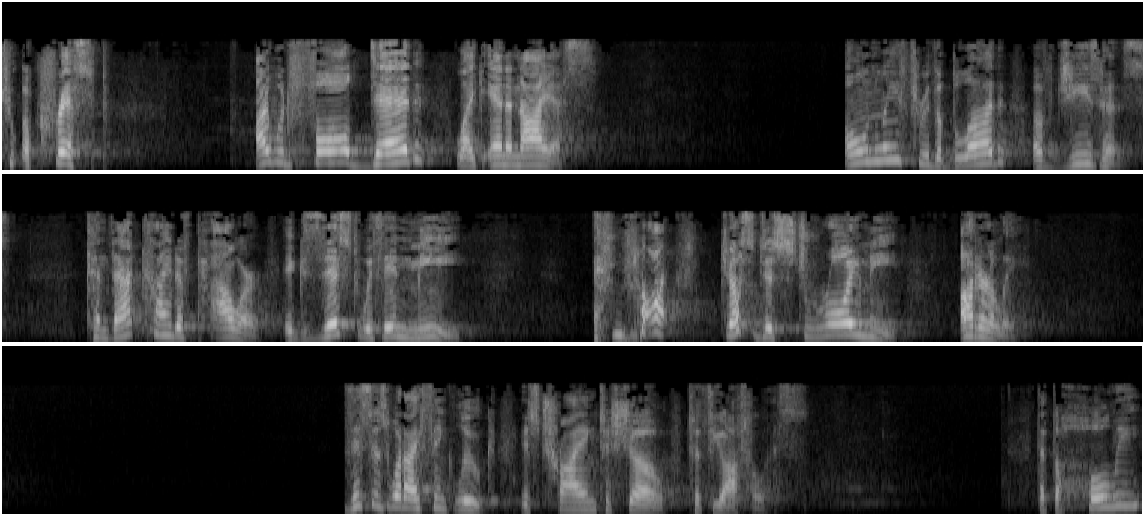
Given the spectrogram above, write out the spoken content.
to a crisp. I would fall dead like Ananias. Only through the blood of Jesus can that kind of power exist within me and not just destroy me utterly. This is what I think Luke is trying to show to Theophilus. That the Holy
